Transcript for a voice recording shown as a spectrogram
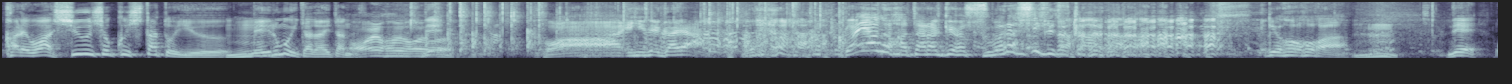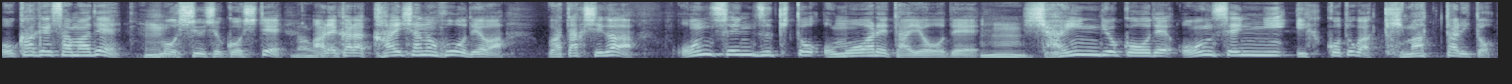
彼は就職したというメールもいただいたんです。でわあいいねガヤ。ガヤの働きは素晴らしいですから。今日は。でおかげさまでもう就職をして、あれから会社の方では私が温泉好きと思われたようで、社員旅行で温泉に行くことが決まったりと、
